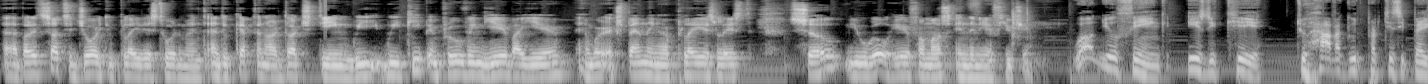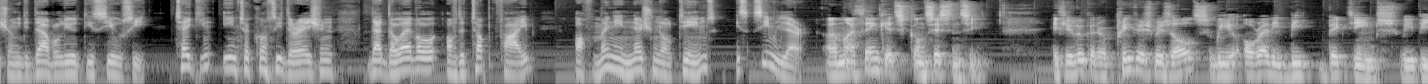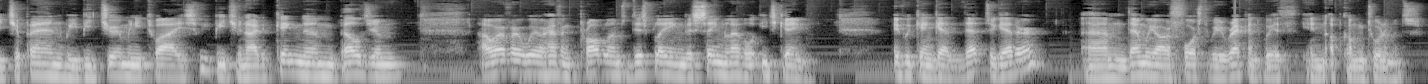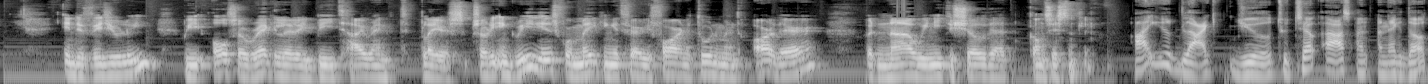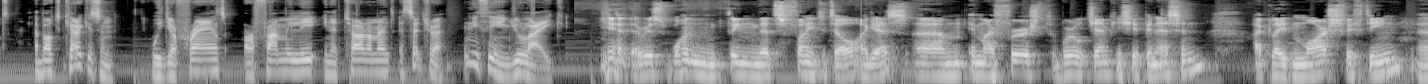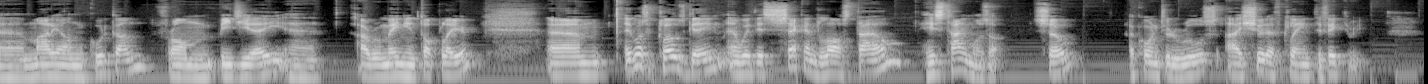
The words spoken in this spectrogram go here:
Uh, but it's such a joy to play this tournament and to captain our Dutch team. We we keep improving year by year, and we're expanding our players list. So you will hear from us in the near future. What do you think is the key to have a good participation in the WTCOC, taking into consideration that the level of the top five of many national teams is similar? Um, I think it's consistency. If you look at our previous results, we already beat big teams. We beat Japan, we beat Germany twice, we beat United Kingdom, Belgium. However, we are having problems displaying the same level each game. If we can get that together, um, then we are forced to be reckoned with in upcoming tournaments. Individually, we also regularly beat high ranked players. So the ingredients for making it very far in a tournament are there, but now we need to show that consistently. I would like you to tell us an anecdote about Carcassonne with your friends or family in a tournament, etc. Anything you like. Yeah, there is one thing that's funny to tell, I guess. Um, in my first World Championship in Essen, I played Mars 15, uh, Marian Kurkan from BGA, uh, our Romanian top player. Um, it was a close game, and with his second last tile, his time was up. So, according to the rules, I should have claimed the victory.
